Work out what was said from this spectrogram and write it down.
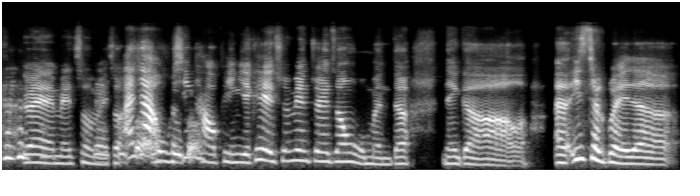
对，没 错没错，按下五星好评，也可以顺便追踪我们的那个呃 Instagram 的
